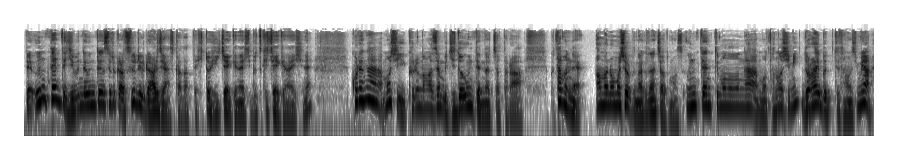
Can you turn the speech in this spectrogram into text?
で、運転って自分で運転するからスリルあるじゃないですか。だって人引いちゃいけないし、ぶつけちゃいけないしね。これが、もし車が全部自動運転になっちゃったら、多分ね、あんまり面白くなくなっちゃうと思うんです。運転ってものがもう楽しみ、ドライブって楽しみは、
